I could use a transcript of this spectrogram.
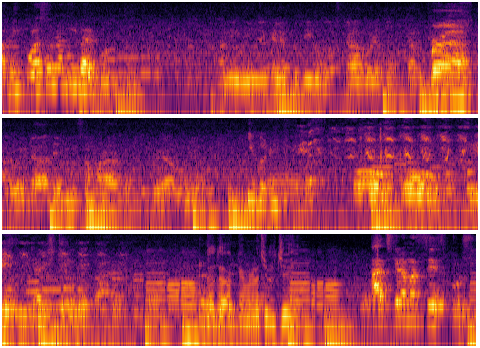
আপনি পড়াশোনা কীভাবে করতেন? আমি উইন্ডো খেলে প্রতিদিন দশ টাকা করে দিতাম আর ওই টাকা দিয়ে মশা মারার দুটো টাকা নিয়ে ও ও ভেরি ইন্টারেস্টিং ব্যাপার। দাদা ক্যামেরা চলছে। আজকের আমার শেষ প্রশ্ন।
